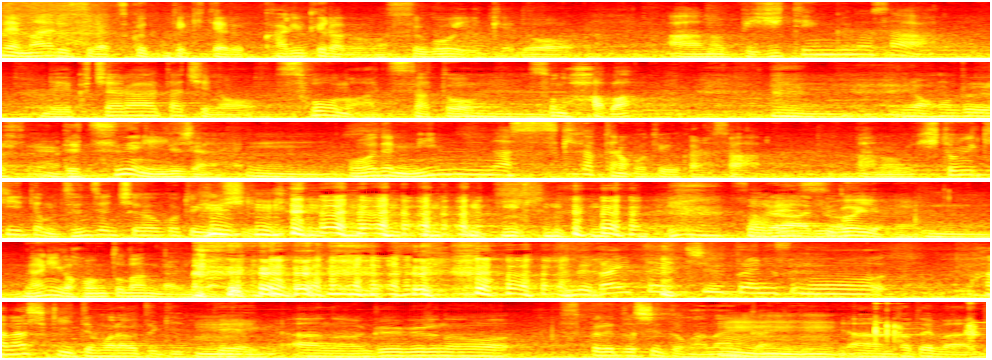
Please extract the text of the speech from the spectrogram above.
ねマイルスが作ってきてるカリキュラムもすごいけどあのビジティングのさレクチャラーたちの層の厚さと、うん。その幅うん、いや本当ですね。で常にいるじゃない、うん。俺でみんな好き勝手なこと言うからさあの人に聞いても全然違うこと言うし。それはすごいよね、うん。何が本当なんだみたいな。で大体中退にその話聞いてもらう時って、うん。あの Google のスプレッドシートかなんかに、うんうんうん。あの例えば14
